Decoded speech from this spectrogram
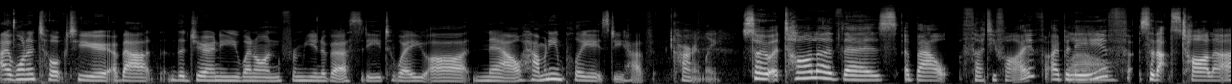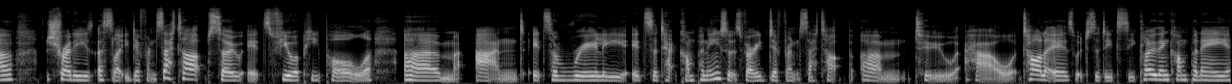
I want to talk to you about the journey you went on from university to where you are now. How many employees do you have currently? So at Tala, there's about 35, I believe. So that's Tala. Shreddy's a slightly different setup, so it's fewer people, um, and it's a really it's a tech company, so it's very different setup um, to how Tala is, which is a D2C clothing company.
